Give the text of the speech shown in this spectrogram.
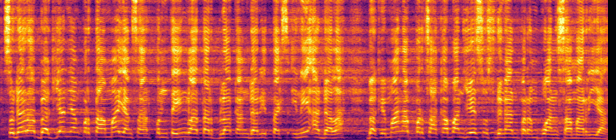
Saudara, bagian yang pertama yang sangat penting latar belakang dari teks ini adalah bagaimana percakapan Yesus dengan perempuan Samaria.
